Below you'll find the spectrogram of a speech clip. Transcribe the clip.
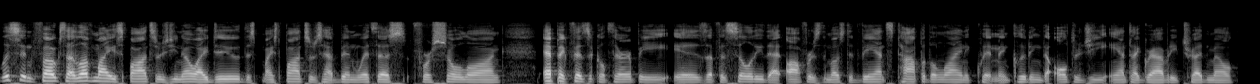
listen, folks, I love my sponsors. You know I do. This, my sponsors have been with us for so long. Epic Physical Therapy is a facility that offers the most advanced, top of the line equipment, including the AlterG anti gravity treadmill,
